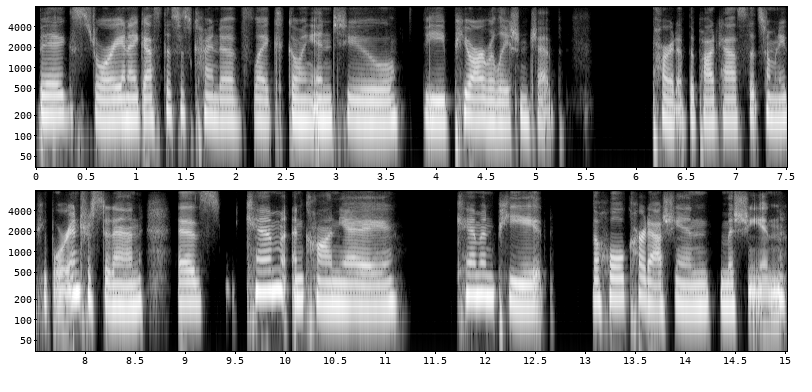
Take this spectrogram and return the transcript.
big story, and I guess this is kind of like going into the PR relationship part of the podcast that so many people were interested in is Kim and Kanye Kim and Pete, the whole Kardashian machine.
